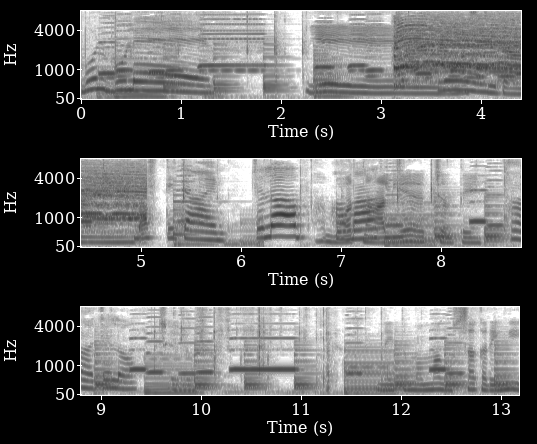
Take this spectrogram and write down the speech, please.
बुलबुले। चलो अब बहुत नहा है अब चलते हैं। हाँ चलो। चलो। नहीं तो मम्मा गुस्सा करेंगी।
